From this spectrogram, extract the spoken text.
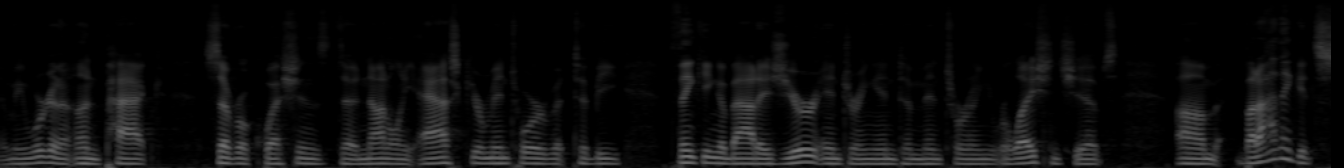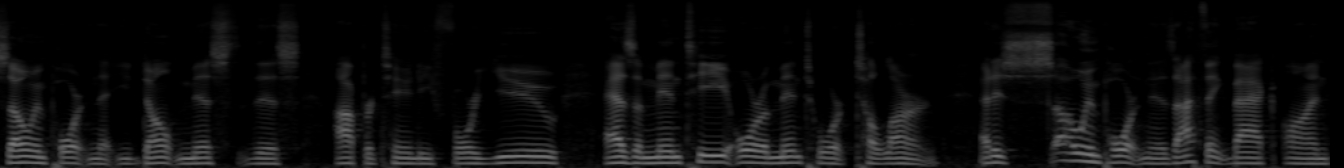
I mean, we're going to unpack several questions to not only ask your mentor, but to be thinking about as you're entering into mentoring relationships. Um, but I think it's so important that you don't miss this opportunity for you as a mentee or a mentor to learn. That is so important. As I think back on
